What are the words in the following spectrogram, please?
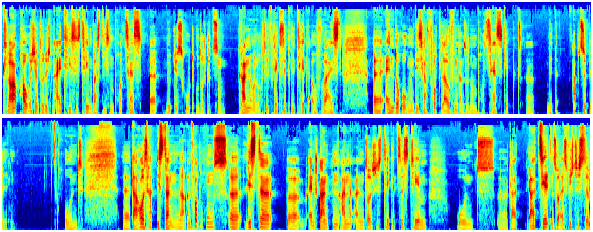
klar, brauche ich natürlich ein IT-System, was diesen Prozess äh, möglichst gut unterstützen kann und auch die Flexibilität aufweist, äh, Änderungen, die es ja fortlaufend an so einem Prozess gibt, äh, mit abzubilden. Und äh, daraus ist dann eine Anforderungsliste entstanden an ein solches Ticketsystem. Und äh, da ja, zählten so als wichtigste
